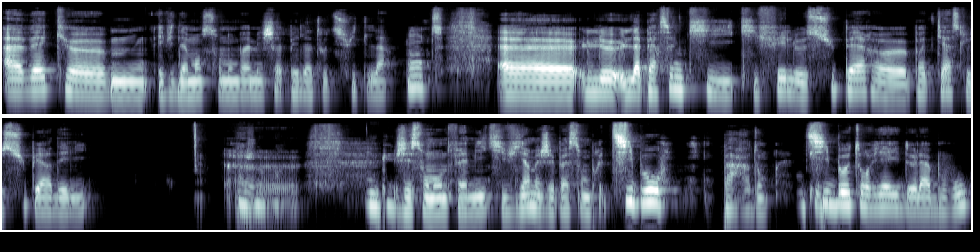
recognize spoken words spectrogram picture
avec euh, évidemment son nom va m'échapper là tout de suite, la honte, euh, le, la personne qui, qui fait le super euh, podcast le Super Délit. Ah, euh, j'ai son nom de famille qui vient, mais j'ai pas son prénom. Thibaut, pardon. Thibaut Tourvieille de la Broue,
